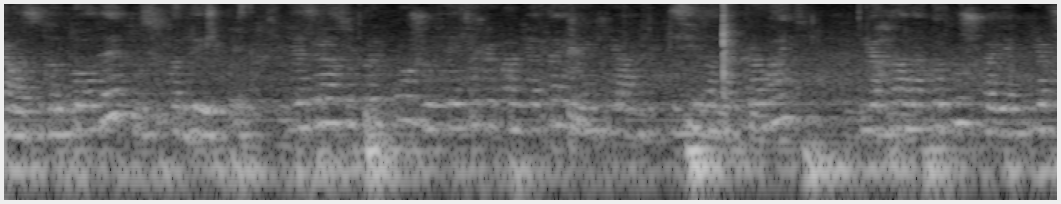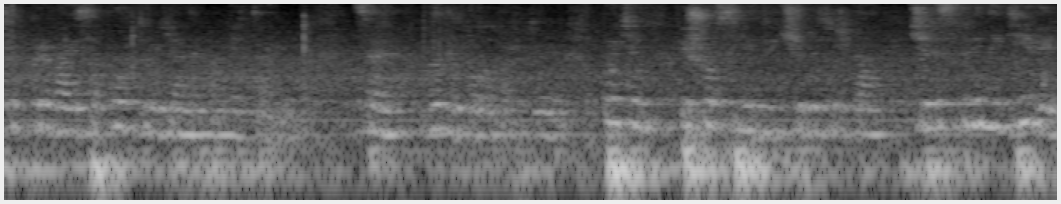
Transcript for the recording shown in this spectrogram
раз до туалету сходити, я зразу приходжу, я тільки пам'ятаю, як я сіла на кровать, лягла на подушку, як я вже вкриваюся ковдрою, я не пам'ятаю. Це великого вартує. Потім пішов слідуючий результат. Через три неділі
